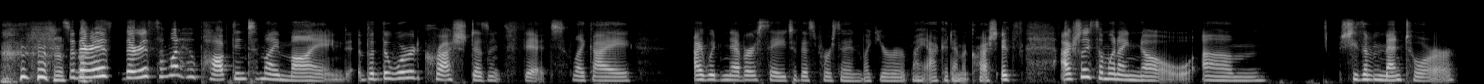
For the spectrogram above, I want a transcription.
so there is there is someone who popped into my mind, but the word crush doesn't fit. Like I I would never say to this person like you're my academic crush. It's actually someone I know. Um, she's a mentor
